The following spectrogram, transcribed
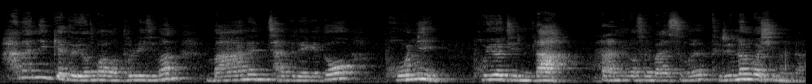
하나님께도 영광을 돌리지만 많은 자들에게도 본이 보여진다라는 것을 말씀을 드리는 것입니다.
